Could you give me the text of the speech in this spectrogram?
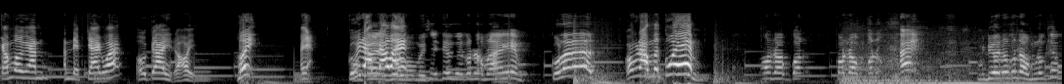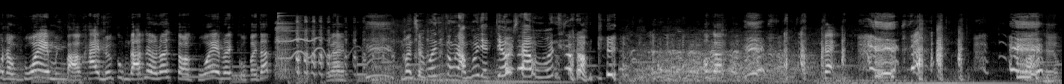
cảm ơn anh. Anh đẹp trai quá. Ok rồi. Hí à, Ok, rồng đâu em? mình sẽ tiêu diệt con đồng này anh em. Cố lên. Con rồng là của em. Con đồng con con đồng con đồng. Ấy mình đưa nó con đồng nó cái con đồng của em mình bảo hai đứa cùng đánh rồi nó toàn của em đấy của mày tất. Ok mình sẽ quýnh con rồng của dịch trước sao mình quýnh con rồng kia? Ok ok bạn thấy không?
